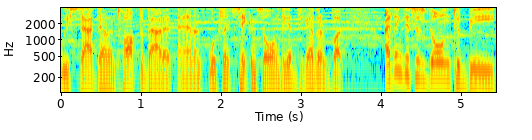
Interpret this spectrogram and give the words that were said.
we sat down and talked about it, and unfortunately, it's taken so long to get it together. But I think this is going to be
